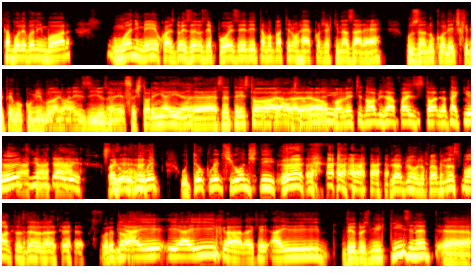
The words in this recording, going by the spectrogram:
acabou levando embora um ano e meio, quase dois anos depois, ele estava batendo um recorde aqui em Nazaré, usando o colete que ele pegou comigo lá em Maresias. É essa historinha aí, hein? É, você tem história. Legal, história é, o colete nobre já faz história, já está aqui antes de muita gente. Mas o, colete, o, teu colete chegou antes de ti. já viu, já foi abrindo as portas, né? e aí, e aí, cara, aí veio 2015, né? É,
